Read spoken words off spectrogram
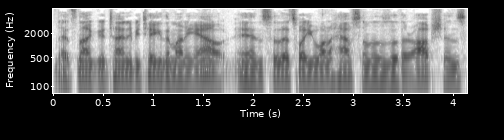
that's not a good time to be taking the money out. And so that's why you want to have some of those other options.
